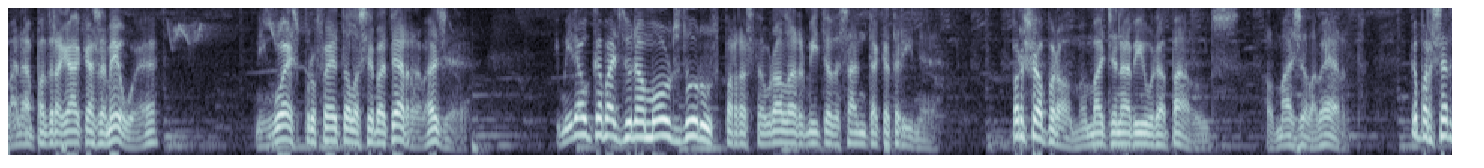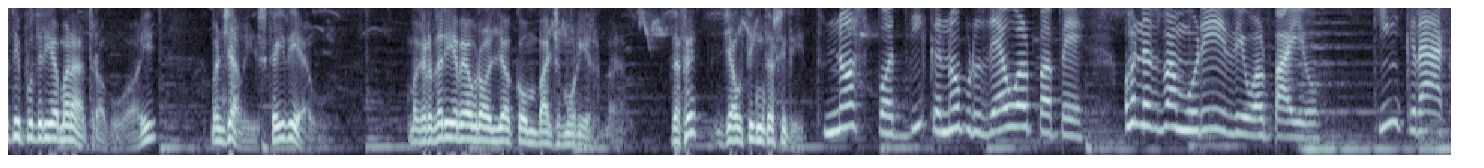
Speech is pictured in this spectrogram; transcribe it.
van apedregar a casa meu, eh? Ningú és profeta a la seva terra, vaja. I mireu que vaig donar molts duros per restaurar l'ermita de Santa Caterina. Per això, però, me'n vaig anar a viure a Pals, al Mas Gelabert, que per cert hi podríem anar, trobo, oi? Vangelis, què hi dieu? M'agradaria veure el lloc on vaig morir-me. De fet, ja ho tinc decidit. No es pot dir que no brodeu el paper. On es va morir, diu el paio. Quin crac!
